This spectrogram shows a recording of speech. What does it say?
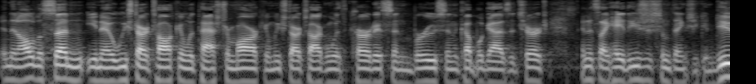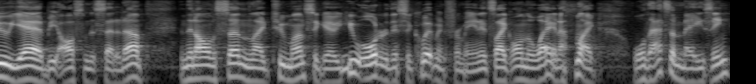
and then all of a sudden, you know, we start talking with Pastor Mark, and we start talking with Curtis and Bruce and a couple guys at church, and it's like, hey, these are some things you can do. Yeah, it'd be awesome to set it up. And then all of a sudden, like two months ago, you order this equipment for me, and it's like on the way, and I'm like, well, that's amazing.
